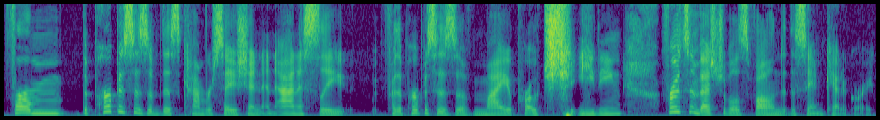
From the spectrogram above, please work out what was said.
for the purposes of this conversation and honestly for the purposes of my approach to eating, fruits and vegetables fall into the same category.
